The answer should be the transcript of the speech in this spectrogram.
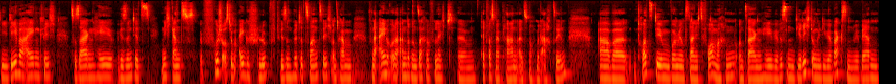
Die Idee war eigentlich zu sagen, hey, wir sind jetzt nicht ganz frisch aus dem Ei geschlüpft, wir sind Mitte 20 und haben von der einen oder anderen Sache vielleicht ähm, etwas mehr Plan als noch mit 18. Aber trotzdem wollen wir uns da nichts vormachen und sagen, hey, wir wissen die Richtung, in die wir wachsen. Wir werden,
